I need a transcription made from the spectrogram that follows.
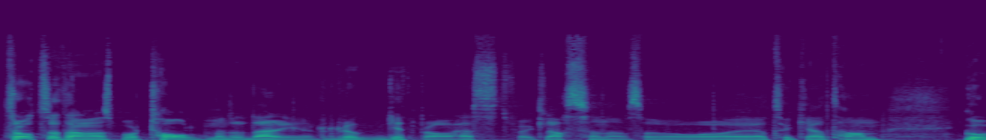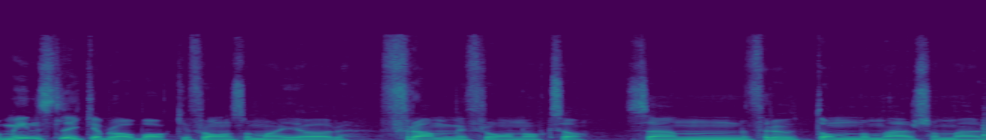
trots att han har sport 12, men det där är en ruggigt bra häst för klassen. Alltså. Och jag tycker att han går minst lika bra bakifrån som han gör framifrån också. Sen förutom de här som är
